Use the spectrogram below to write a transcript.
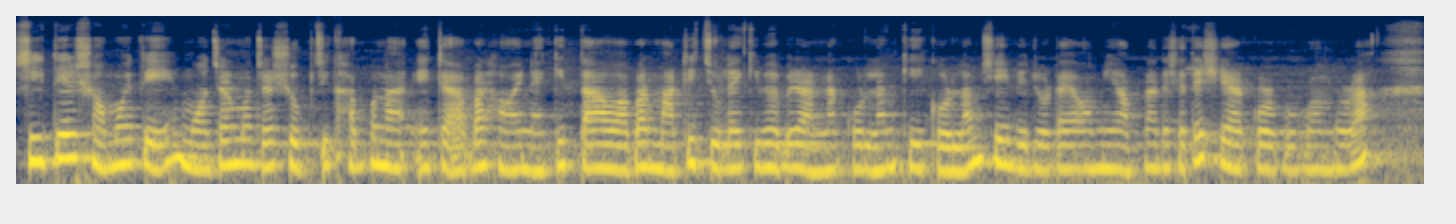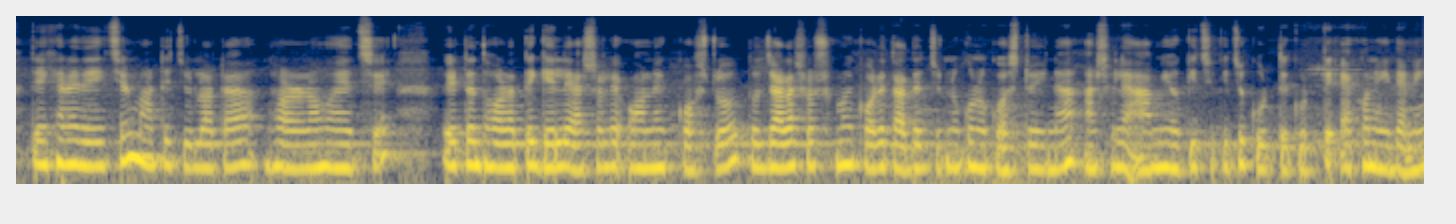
শীতের সময়তে মজার মজার সবজি খাব না, এটা আবার হয় নাকি? তাও আবার মাটির চুলায় কীভাবে রান্না করলাম, কি করলাম, সেই ভিডিওটা আমি আপনাদের সাথে শেয়ার করব বন্ধুরা। তো এখানে দেখছেন মাটির চুলাটা ধরানো হয়েছে। তো এটা ধরাতে গেলে আসলে অনেক কষ্ট। তো যারা সবসময় করে তাদের জন্য কোনো কষ্টই না। আসলে আমিও কিছু কিছু করতে করতে এখন ইদানিং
